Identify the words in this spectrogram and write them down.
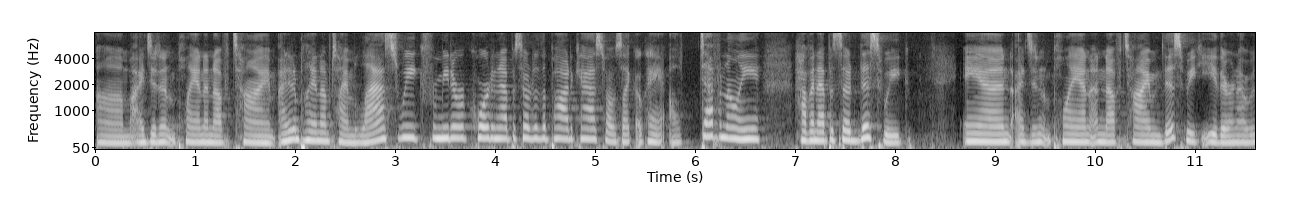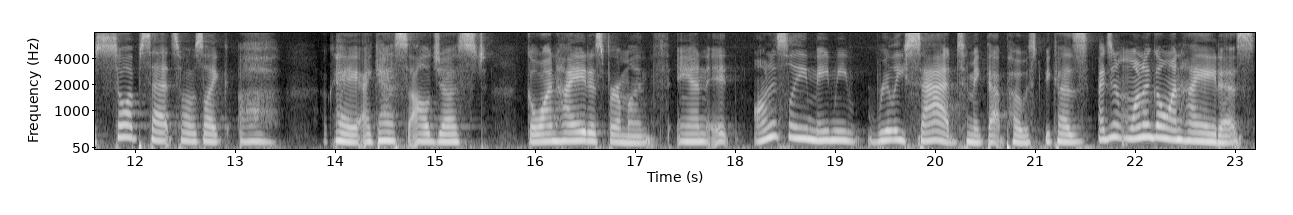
um, I didn't plan enough time. I didn't plan enough time last week for me to record an episode of the podcast. So I was like, okay, I'll definitely have an episode this week. And I didn't plan enough time this week either. And I was so upset. So I was like, oh, okay, I guess I'll just go on hiatus for a month. And it honestly made me really sad to make that post because I didn't want to go on hiatus.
